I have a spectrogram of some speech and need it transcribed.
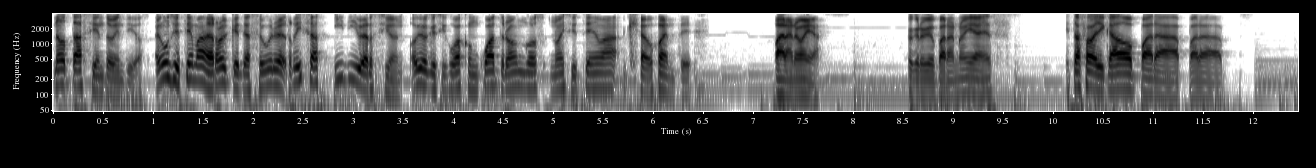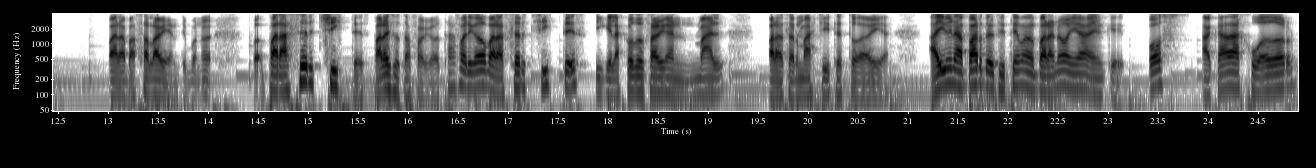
Nota 122. Algún sistema de rol que te asegure risas y diversión. Obvio que si jugás con cuatro hongos no hay sistema que aguante. Paranoia. Yo creo que paranoia es... Está fabricado para... para para pasarla bien, tipo, para hacer chistes, para eso está fabricado. Está fabricado para hacer chistes y que las cosas salgan mal para hacer más chistes todavía. Hay una parte del sistema de paranoia en que vos, a cada jugador,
